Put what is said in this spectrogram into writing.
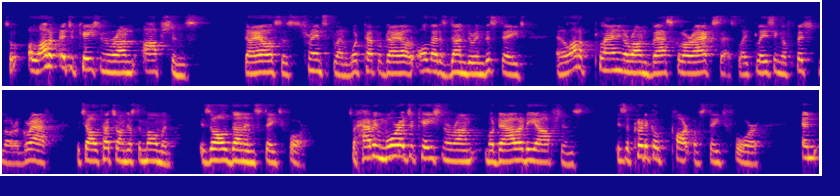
So a lot of education around options, dialysis, transplant, what type of dialysis, all that is done during this stage and a lot of planning around vascular access, like placing a fistula or a graft, which I'll touch on just a moment, is all done in stage four. So having more education around modality options is a critical part of stage four. And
